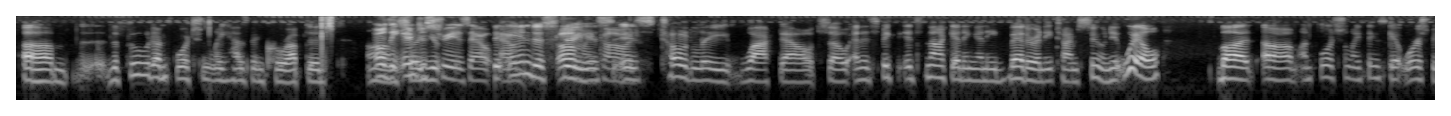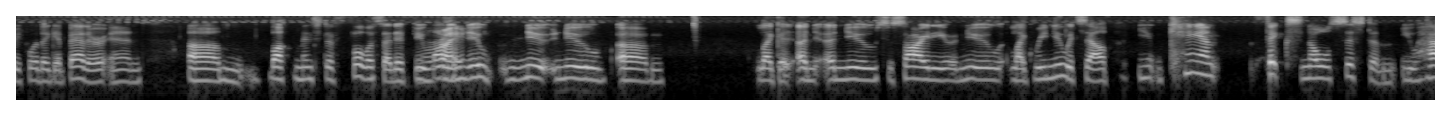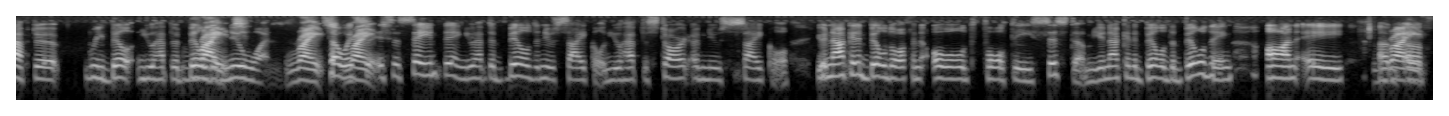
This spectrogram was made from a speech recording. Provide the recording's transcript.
um, the food unfortunately has been corrupted. Oh Um, the so industry is out, the out. industry Oh is, God. is totally whacked out. So, and it's it's not getting any better anytime soon. It will, but um, unfortunately, things get worse before they get better. And um, Buckminster Fuller said, if you want a new new new um, like a, a, a new society or new like renew itself, you can't fix an old system. You have to rebuild. You have to build a new one. right So it's right it's the same thing. You have to build a new cycle. You have to start a new cycle. You're not going to build off an old faulty system. You're not going to build a building on a, a, a right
